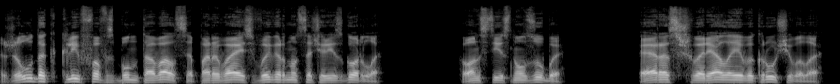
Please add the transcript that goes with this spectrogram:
Желудок Клиффа взбунтовался, порываясь вывернуться через горло. Он стиснул зубы. Эрос швыряла и выкручивала,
